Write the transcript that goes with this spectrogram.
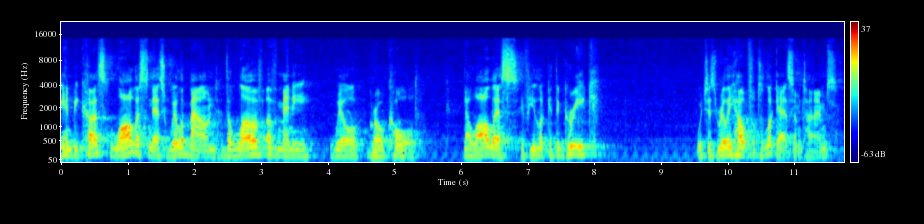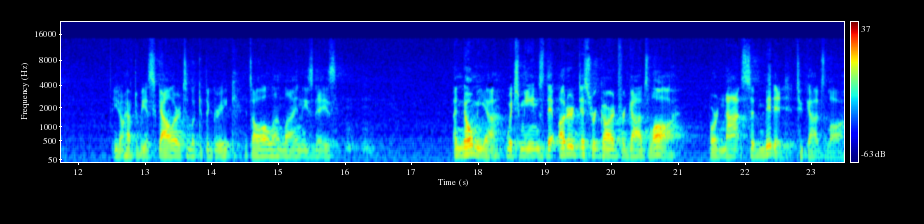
and because lawlessness will abound, the love of many will grow cold. Now, lawless, if you look at the Greek, which is really helpful to look at sometimes, you don't have to be a scholar to look at the Greek, it's all online these days anomia, which means the utter disregard for God's law or not submitted to God's law.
